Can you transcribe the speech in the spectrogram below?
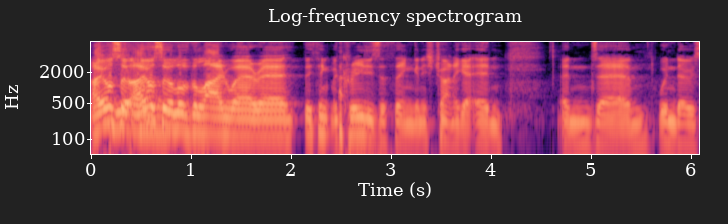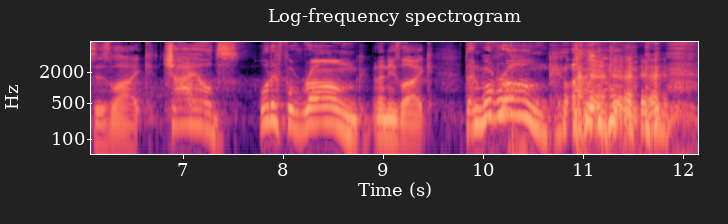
I also I also love the line where uh, they think MacReady's a thing and he's trying to get in, and um, Windows is like, "Childs, what if we're wrong?" And then he's like, "Then we're wrong."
